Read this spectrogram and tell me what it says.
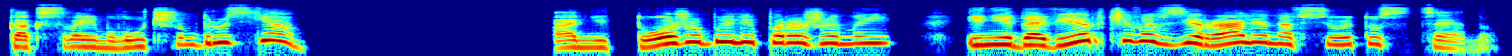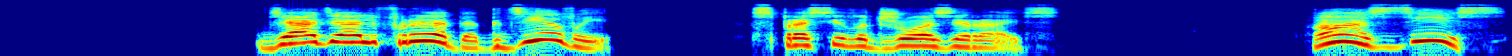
как к своим лучшим друзьям?» Они тоже были поражены и недоверчиво взирали на всю эту сцену. — Дядя Альфреда, где вы? — спросила Джо, озираясь. — А, здесь.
